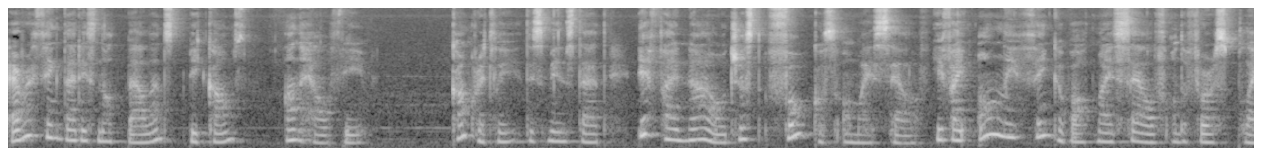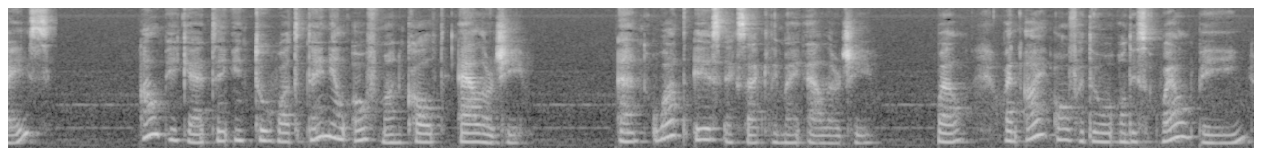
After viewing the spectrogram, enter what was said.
everything that is not balanced becomes unhealthy. Concretely, this means that if I now just focus on myself, if I only think about myself on the first place, I'll be getting into what Daniel Ofman called allergy. And what is exactly my allergy? Well, when I overdo on this well being,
